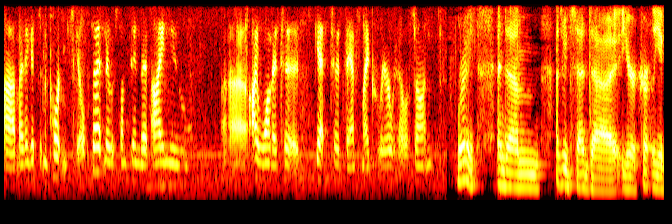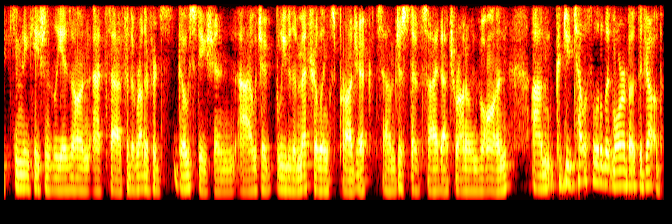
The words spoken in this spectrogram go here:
Um, I think it's an important skill set, and it was something that I knew uh, I wanted to get to advance my career with EllisDon. Right. And um, as we'd said, uh, you're currently a communications liaison at uh, for the Rutherford GO Station, uh, which I believe is a Metrolinx project um, just outside uh, Toronto and Vaughan. Um, could you tell us a little bit more about the job?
